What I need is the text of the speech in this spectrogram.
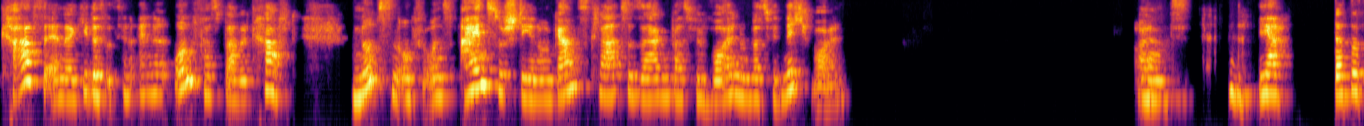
krasse Energie, das ist ja eine unfassbare Kraft, nutzen, um für uns einzustehen und ganz klar zu sagen, was wir wollen und was wir nicht wollen. Und ja, ja. Das, ist,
